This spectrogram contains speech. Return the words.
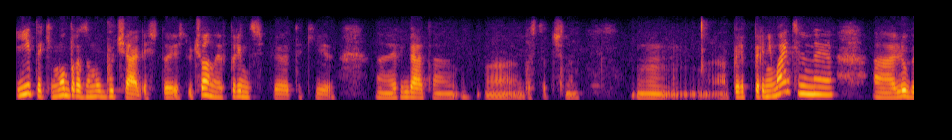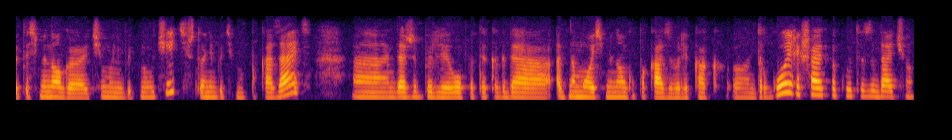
и таким образом обучались. То есть ученые, в принципе, такие ребята достаточно предпринимательные, а, любят осьминога чему-нибудь научить, что-нибудь ему показать. А, Даже были опыты, когда одному осьминогу показывали, как а, другой решает какую-то задачу.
